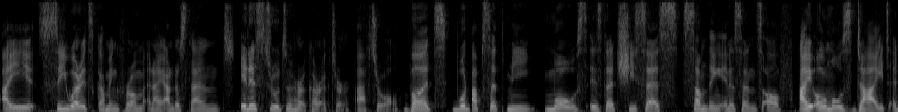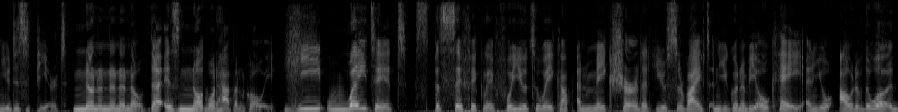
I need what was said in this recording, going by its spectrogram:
I see where it's coming from and I understand it is true to her character after all. But what upset me most is that she says something in a sense of, I almost died and you disappeared. No, no, no, no, no. That is not what happened, Chloe. He waited specifically for you to wake up and make sure that you survived and you're gonna be okay and you're out of the woods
